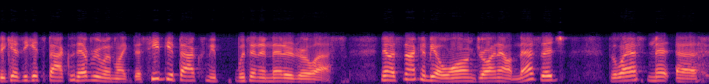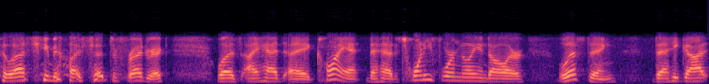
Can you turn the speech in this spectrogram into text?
because he gets back with everyone like this. He'd get back with me within a minute or less. Now, it's not going to be a long, drawn-out message. The last met, uh, the last email I sent to Fredrik was I had a client that had a $24 million listing that he got,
